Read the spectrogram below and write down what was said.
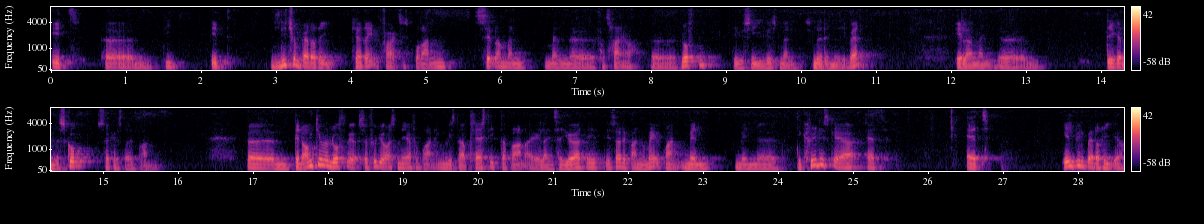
et øh, et lithiumbatteri kan rent faktisk brænde, selvom man, man øh, fortrænger øh, luften. Det vil sige, hvis man smider det ned i vand, eller man øh, dækker det med skum, så kan det stadig brænde. Øh, den omgivende luft vil selvfølgelig også nære forbrændingen, hvis der er plastik, der brænder, eller interiør, det, det, så er det bare en normal brand, men, men øh, det kritiske er, at, at elbilbatterier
